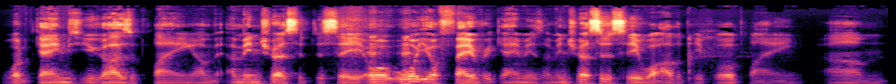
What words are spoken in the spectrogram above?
what games you guys are playing. I'm I'm interested to see, or what your favorite game is. I'm interested to see what other people are playing. Um,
